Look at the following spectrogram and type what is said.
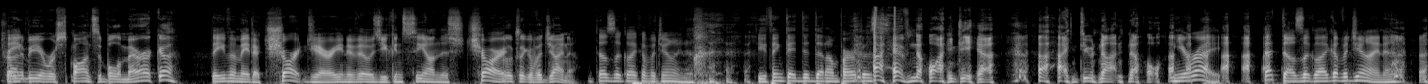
Trying They- to be a responsible America. They even made a chart, Jerry, and if it was, you can see on this chart, It looks like a vagina. it does look like a vagina. Do you think they did that on purpose? I have no idea. I do not know. You're right. That does look like a vagina.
